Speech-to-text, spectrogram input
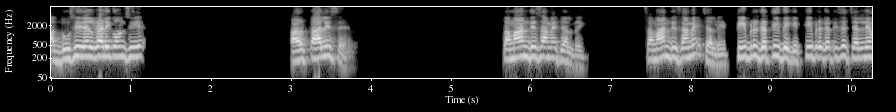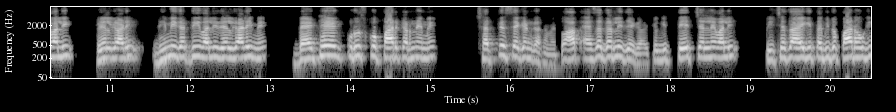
अब दूसरी रेलगाड़ी कौन सी है? 48 है। समान दिशा में चल रही समान दिशा में चल रही तीव्र गति, देखिए, तीव्र गति से चलने वाली रेलगाड़ी, धीमी गति वाली रेलगाड़ी में बैठे पुरुष को पार करने में 36 सेकंड का समय। तो आप ऐसा कर लीजिएगा, क्योंकि तेज चलने वाली पीछे से आएगी तभी तो पार होगी।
